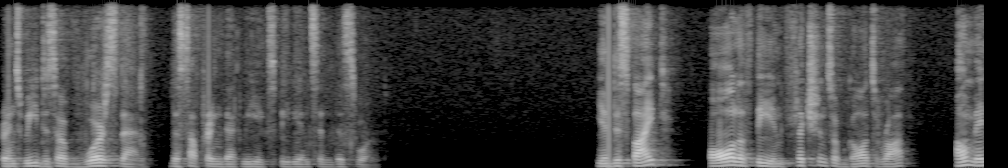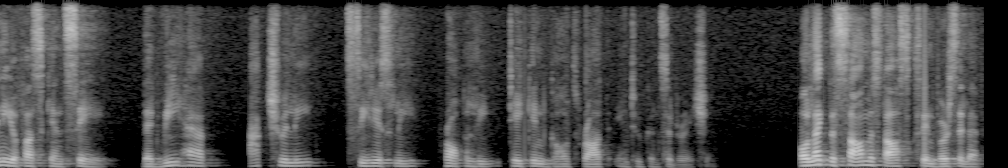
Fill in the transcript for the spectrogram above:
Friends, we deserve worse than the suffering that we experience in this world. Yet, despite all of the inflictions of God's wrath, how many of us can say that we have actually, seriously, properly taken God's wrath into consideration? Or, like the psalmist asks in verse 11,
